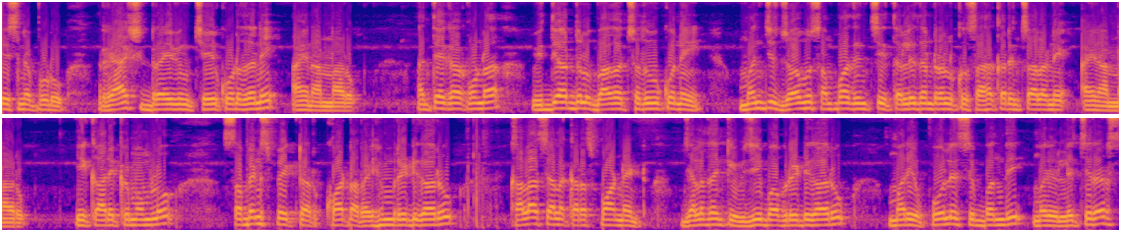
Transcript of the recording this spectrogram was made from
చేసినప్పుడు ర్యాష్ డ్రైవింగ్ చేయకూడదని ఆయన అన్నారు. అంతేకాకుండా విద్యార్థులు బాగా చదువుకొని మంచి జాబు సంపాదించి తల్లిదండ్రులకు సహకరించాలని ఆయన అన్నారు. ఈ కార్యక్రమంలో సబ్ ఇన్స్పెక్టర్ కోట రహీం రెడ్డి గారు కళాశాల కరస్పాండెంట్ జలదంకి విజయబాబు రెడ్డి గారు మరియు పోలీస్ సిబ్బంది మరియు లెక్చరర్స్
